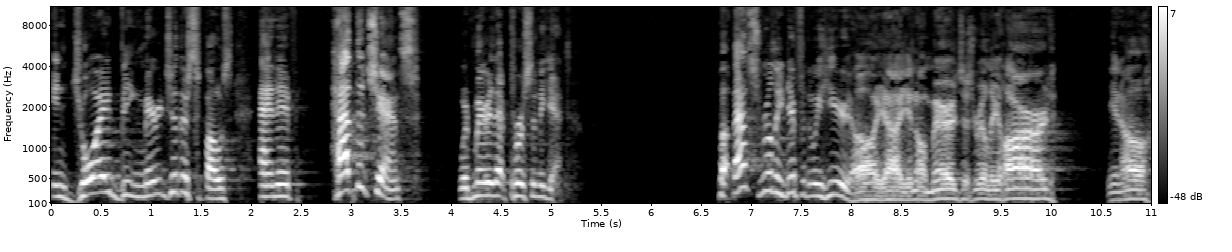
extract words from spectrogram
enjoy being married to their spouse, and if had the chance, would marry that person again. But that's really different than we hear. Oh, yeah, you know, marriage is really hard. You know,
